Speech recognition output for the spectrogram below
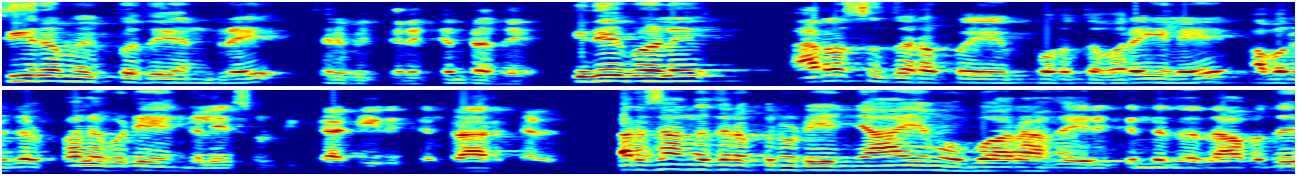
சீரமைப்பது என்றே தெரிவித்திருக்கின்றது. இதேவேளை அரசு தரப்பை பொறுத்தவரையிலே அவர்கள் பல விடயங்களை சுட்டிக்காட்டியிருக்கின்றார்கள். அரசாங்க தரப்பினுடைய நியாயம் எவ்வாறாக இருக்கின்றது? அதாவது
